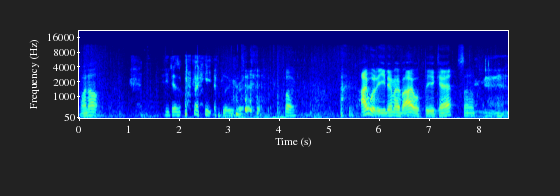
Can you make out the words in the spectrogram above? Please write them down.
Why not? He doesn't want to eat a blueberry. Fuck. I would eat him if I would be a cat, so yeah.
